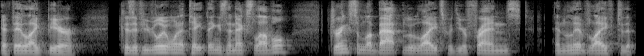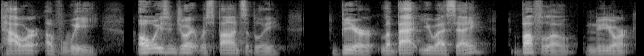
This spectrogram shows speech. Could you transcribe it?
if they like beer. Because if you really want to take things to the next level, drink some Labatt Blue Lights with your friends and live life to the power of we. Always enjoy it responsibly. Beer, Labatt USA, Buffalo, New York.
